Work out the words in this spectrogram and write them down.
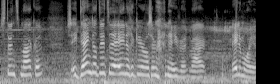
stunt maken. Dus ik denk dat dit de enige keer was in mijn leven. Maar hele mooie.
